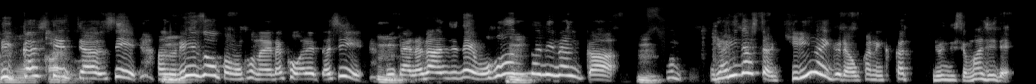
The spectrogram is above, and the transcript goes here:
劣化してっちゃうし、あの、うん冷蔵庫もこの間壊れたし、うんみたいな感じで、もう本当になんか、うん。やりだしたら切りないぐらいお金かかるんですよ、マジで。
